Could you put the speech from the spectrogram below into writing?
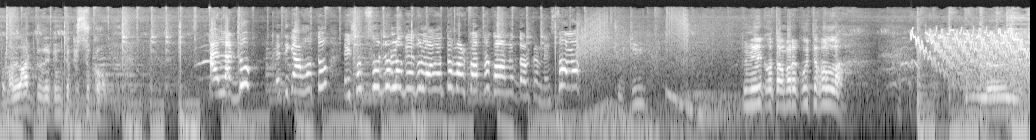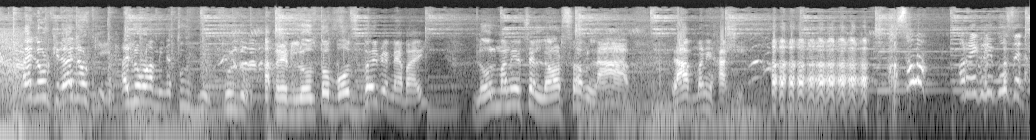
তোমার লাড্ডুরে কিন্তু কিছু কম আর লাড্ডু এদিকে আহো তো। এইসব ছোট লোক এগুলো তোমার কথা কওয়ানোর দরকার নেই। শোনো চুটি তুমি এই কথা আমার কইতে পারলা? এই লড়কি এই লড়কি এই লোড় আমি না তুই তুই। আরে লোল তো বুঝতেইবে না ভাই। লোল মানে হচ্ছে লর্ডস অফ লাভ। লাভ মানে হাসি। শোনো ওরা এগুলি বুঝে না।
